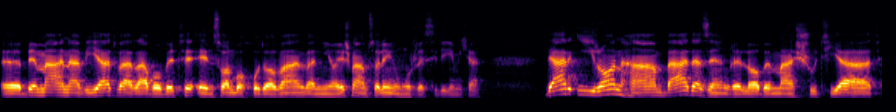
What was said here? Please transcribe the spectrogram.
به معنویت و روابط انسان با خداوند و نیایش و امثال این امور رسیدگی می‌کرد. در ایران هم بعد از انقلاب مشروطیت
